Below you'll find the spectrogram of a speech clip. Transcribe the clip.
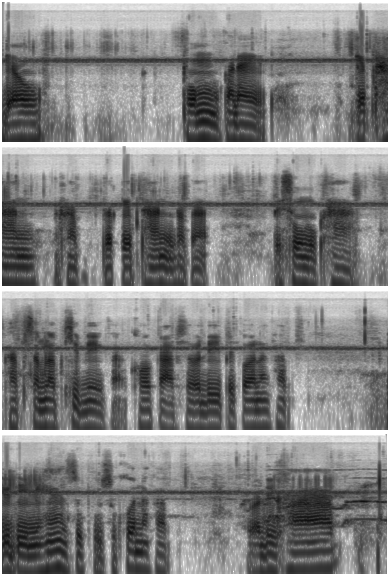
เดี๋ยว ผมก็ได้เก็บทานนะครับจะเก็บทานแล้วก็ไปส่งลูกค้าครับสำหรับคลิปนี้ก็ขอกราบสวัสดีไปก่อนนะครับ อยู่ดีมีแห้งสุขุสุขคนนะครับ สวัสดีครับ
